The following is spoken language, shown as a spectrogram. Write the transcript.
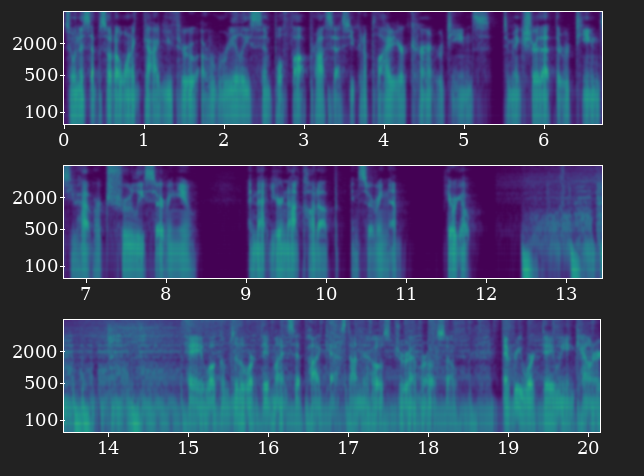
So, in this episode, I want to guide you through a really simple thought process you can apply to your current routines to make sure that the routines you have are truly serving you and that you're not caught up in serving them. Here we go. Hey, welcome to the Workday Mindset Podcast. I'm your host, Drew Amoroso. Every workday, we encounter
